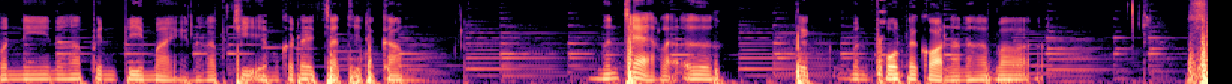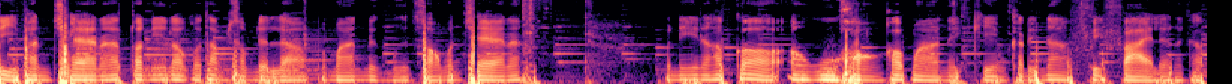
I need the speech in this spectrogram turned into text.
วันนี้นะครับเป็นปีใหม่นะครับ GM ก็ได้จัดกิจกรรมเหมันแจกแหละเออเด็กมันโพสไปก่อนแล้วนะครับว่า 4,000 แชร์นะครับ ตอนนี้เราก็ทำสำเร็จแล้วประมาณ 12,000 แชร์นะ วันนี้นะครับก็เอางูคองเข้ามาในเกม c a r i n a Free Fire แล้วนะครับ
